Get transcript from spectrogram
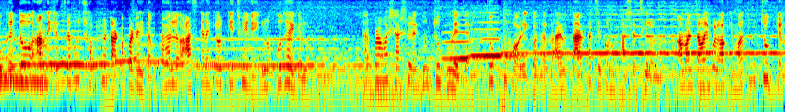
ওকে তো আমি এর যাব সবসময় টাকা পাঠাইতাম। তাহলে আজকে নাকি ওর কিছুই নেই। এগুলো কোথায় গেল? তারপর আমার শাশুড়ি একদম চুপ হয়ে যায়। চুপ তো হওয়ারই কথা, আর তার কাছে কোনো ভাষা ছিল না। আমার জামাই বলে, ওকে মা, তুমি চুপ কেন?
